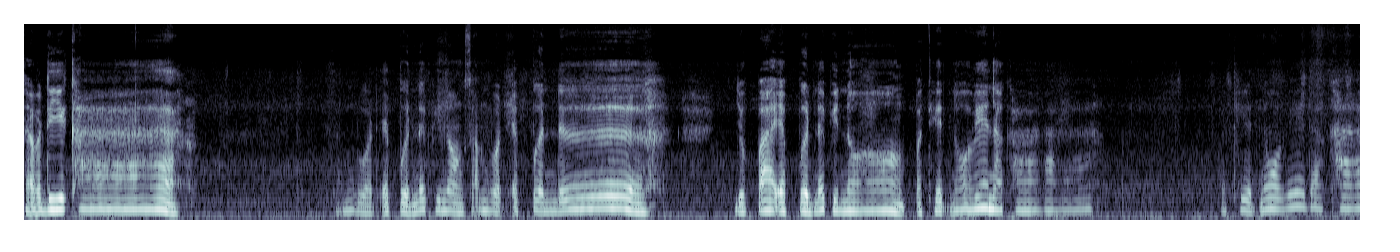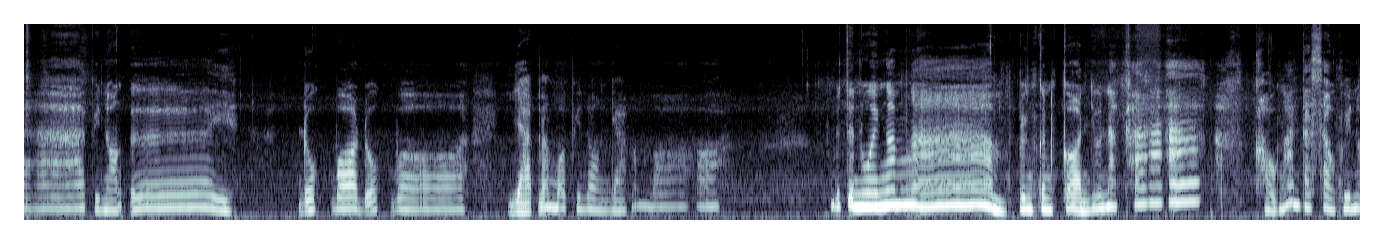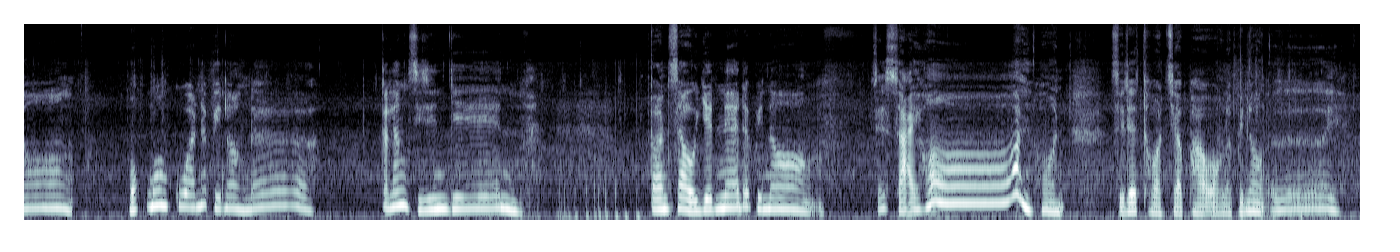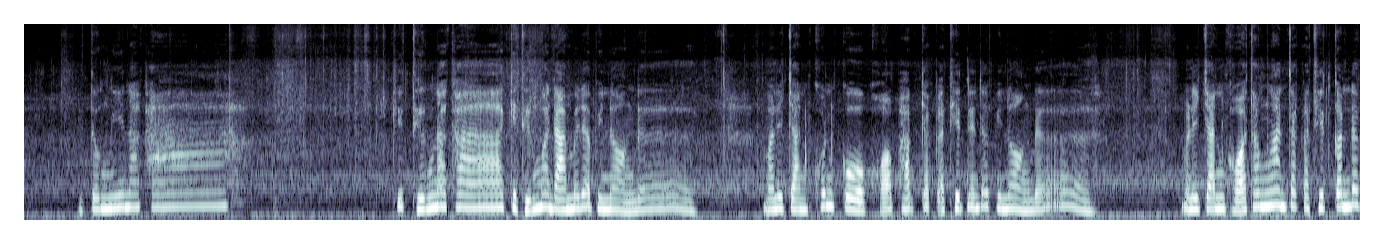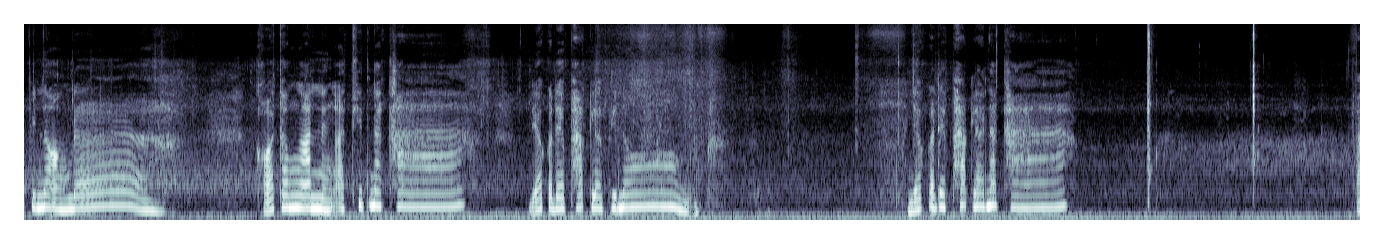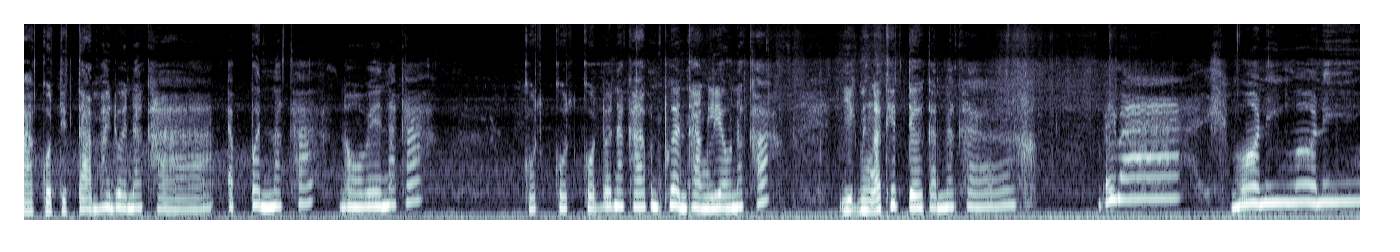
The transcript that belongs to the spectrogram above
สวัสดีค่ะสำรวจแอปเปิลได้พี่น้องสำรวจแอปเปิลเด้ออยู่ป้ายแอปเปิลได้พี่น้อง ประเทศนอร์เวย์นะคะ ประเทศนอร์เวย์นะคะพี่น้องเอ้ยดกบอดกบออยากน้ำบอพี่น้องอยากน้ำบอมีแต่หน่วยงามๆเป็นก่อนๆอยู่นะคะ เขางานตาเสาพี่น้องหกโมงกว่านะพี่น้องเด้อ กำลังสีเย็นๆตอนเสาร์เย็นแน่เด้อพี่น้องสายสายฮ้อนฮ้อนสิได้ถอดเสื้อผ้าออกแล้วพี่น้องเอ้ยอยู่ตรงนี้นะคะ คิดถึงนะคะ คิดถึงมาดามไม่ได้พี่น้องเด้อมาริจันค้นโกขอพักจักอาทิตย์นี่เด้อพี่น้องเด้อมาริจันขอทำงานจักอาทิตย์ก่อนเด้อพี่น้องเด้อขอทำงานหนึ่งอาทิตย์นะคะ เดี๋ยวก็ได้พักแล้วพี่น้อง เดี๋ยวก็ได้พักแล้วนะคะ ฝากกดติดตามให้ด้วยนะคะแอปเปิลนะคะนอร์เวย์นะคะ กดกดกดด้วยนะคะ เพื่อนๆทางเลี้ยวนะคะ อีกหนึ่งอาทิตย์เจอกันนะคะ บ๊ายบาย morning morning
